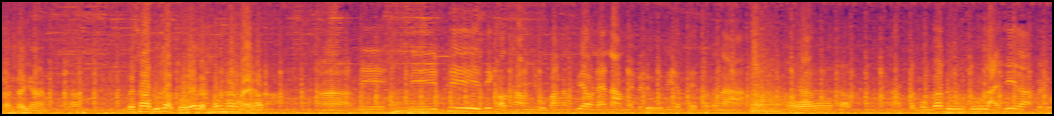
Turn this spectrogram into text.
มาใช้งาน ครับไม่ทราบรู้จักตัวรถจากช่องทางไหนครับ อ่ามีมีพี่ที่เขาทำอยู่บางน้ำเปรี้ยวแนะนำให้ไปดูที่เกษตรพัฒนาอ๋อครับครับ ครับแต่ผมก็ดูดูหลายที่แล้วไปดู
